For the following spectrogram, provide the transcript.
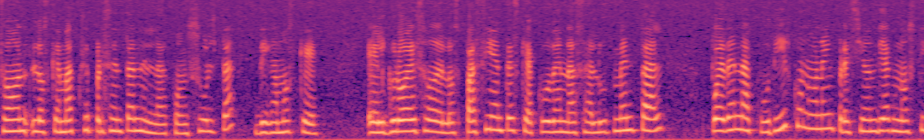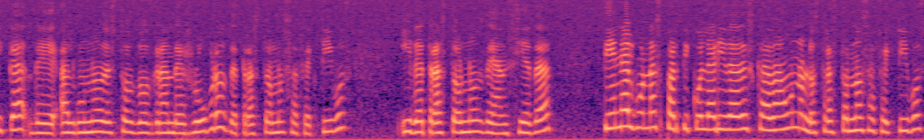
son los que más se presentan en la consulta. Digamos que el grueso de los pacientes que acuden a salud mental pueden acudir con una impresión diagnóstica de alguno de estos dos grandes rubros de trastornos afectivos y de trastornos de ansiedad. Tiene algunas particularidades cada uno. Los trastornos afectivos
